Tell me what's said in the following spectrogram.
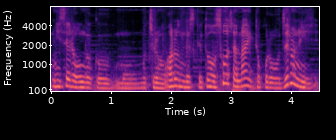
見せる音楽ももちろんあるんですけどそうじゃないところをゼロに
